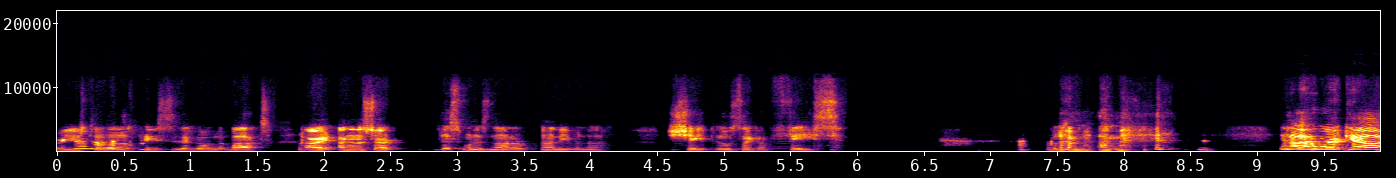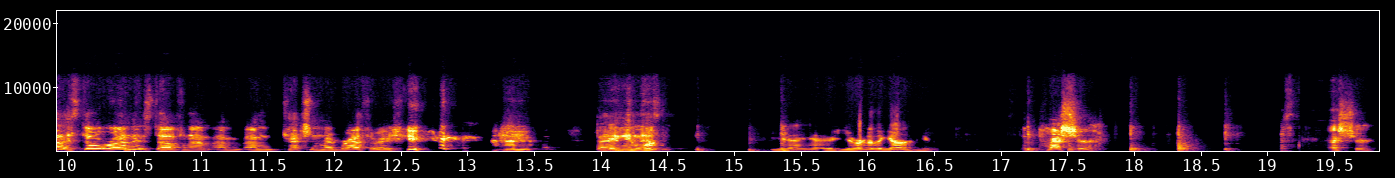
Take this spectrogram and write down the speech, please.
We're used No, to no, those pieces that go in the box. All right, I'm gonna start. This one is not a not even a shape. It looks like a face. But I'm, I'm you know, I work out, I still run and stuff, and I'm I'm I'm catching my breath right here. Banging this, yeah, yeah, you're under the gun here. the pressure. Pressure.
